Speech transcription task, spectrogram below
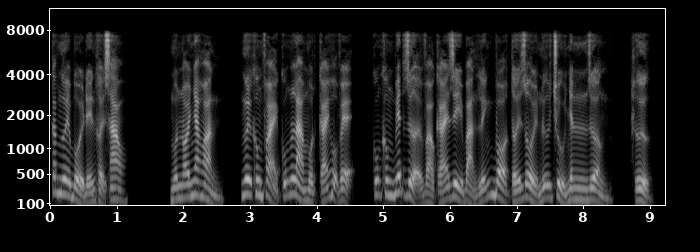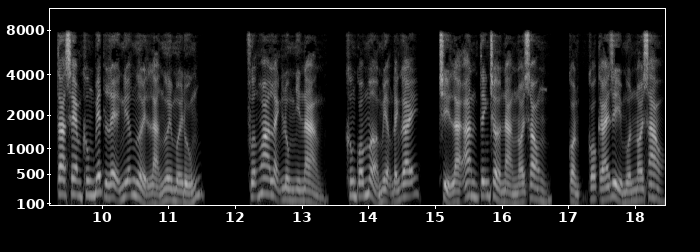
các ngươi bồi đến khởi sao. Muốn nói nha hoàn, ngươi không phải cũng là một cái hộ vệ, cũng không biết dựa vào cái gì bản lĩnh bỏ tới rồi nữ chủ nhân giường, ừ, ta xem không biết lệ nghĩa người là ngươi mới đúng. Phượng Hoa lạnh lùng nhìn nàng, không có mở miệng đánh gãy, chỉ là an tinh chờ nàng nói xong, còn có cái gì muốn nói sao.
